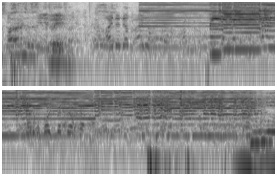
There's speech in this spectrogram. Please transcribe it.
Барни да Идва, идва. Айде, дядо, айде. Айде, му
